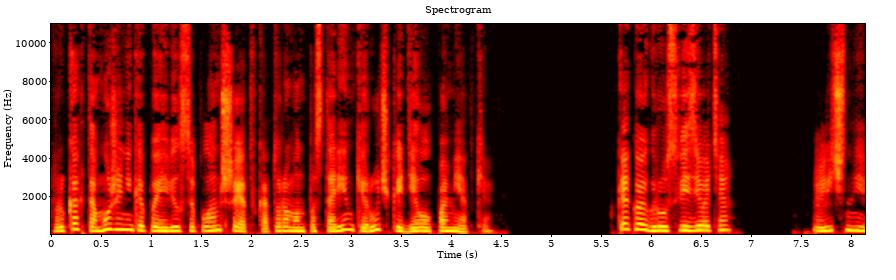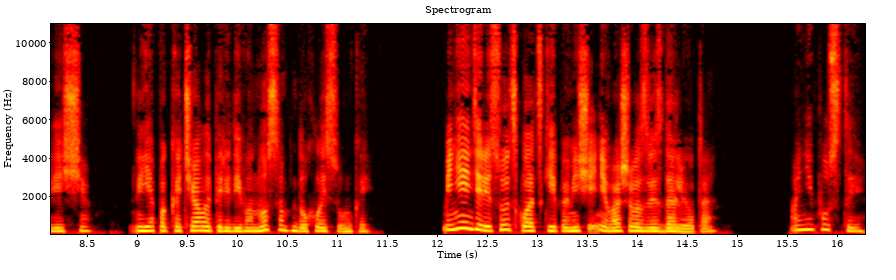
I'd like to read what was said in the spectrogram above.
В руках таможенника появился планшет, в котором он по старинке ручкой делал пометки. «Какой груз везете?» «Личные вещи». Я покачала перед его носом дохлой сумкой. «Меня интересуют складские помещения вашего звездолета». «Они пусты.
